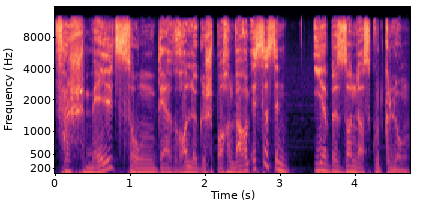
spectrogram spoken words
Verschmelzung der Rolle gesprochen. Warum ist das denn ihr besonders gut gelungen?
